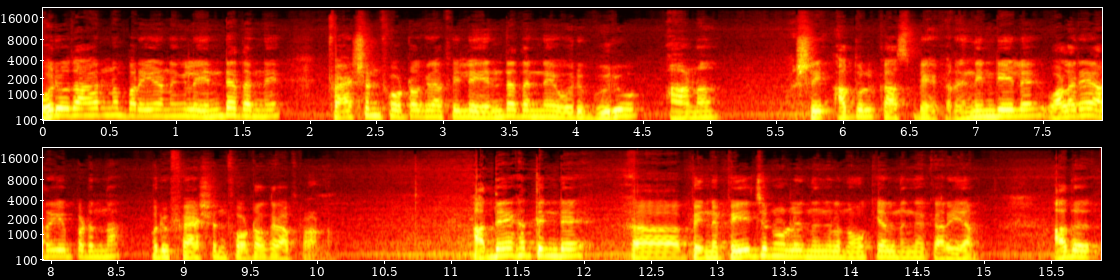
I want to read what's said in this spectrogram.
ഒരു ഉദാഹരണം പറയുകയാണെങ്കിൽ എന്റെ തന്നെ ഫാഷൻ ഫോട്ടോഗ്രാഫിയിലെ എന്റെ തന്നെ ഒരു ഗുരു ആണ് ശ്രീ അതുൽ കാസ് ബേക്കർ ഇന്ന് ഇന്ത്യയിലെ വളരെ അറിയപ്പെടുന്ന ഒരു ഫാഷൻ ഫോട്ടോഗ്രാഫറാണ്. അദ്ദേഹത്തിന്റെ പിന്നെ പേജിനുള്ളിൽ നിങ്ങൾ നോക്കിയാൽ നിങ്ങൾക്കറിയാം. അത്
